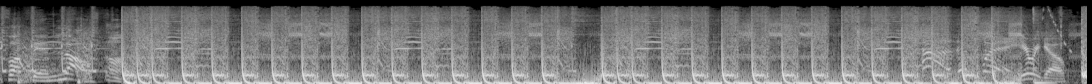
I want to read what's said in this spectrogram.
Fucking lost. Uh. Ah. Here we go.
